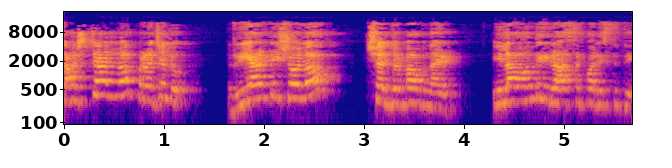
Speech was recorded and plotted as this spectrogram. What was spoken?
కష్టాల్లో ప్రజలు రియాలిటీ షోలో చంద్రబాబు నాయుడు. ఇలా ఉంది ఈ రాష్ట్ర పరిస్థితి.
